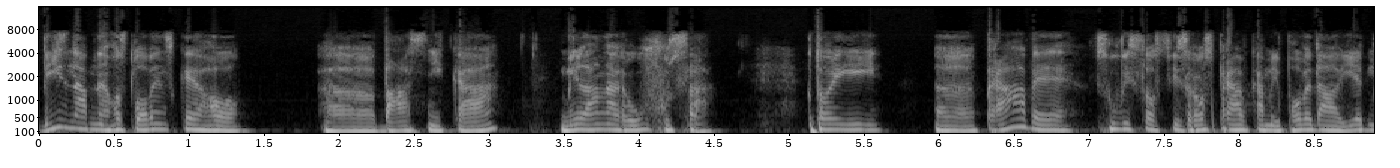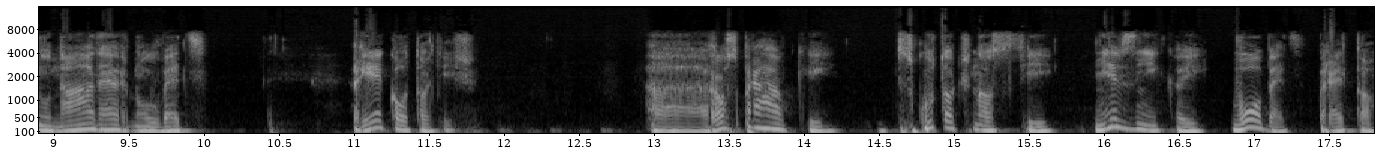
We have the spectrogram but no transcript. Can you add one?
významného slovenského uh, básnika Milana Rúfusa, ktorý práve v súvislosti s rozprávkami povedal jednu nádhernú vec. Riekol totiž, uh, rozprávky v skutočnosti nevznikli vôbec preto,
